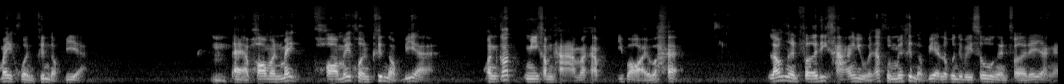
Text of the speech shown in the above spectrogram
ไม่ควรขึ้นดอกเบี้ยอืมแต่พอมันไม่พอไม่ควรขึ้นดอกเบี้ย มันก็มีคำถามอะครับพี่บอยว่า แล้วเงินเฟ้อที่ค้างอยู่ถ้าคุณไม่ขึ้นดอกเบี้ยแล้วคุณจะไปสู้เงินเฟ้อได้ยังไง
